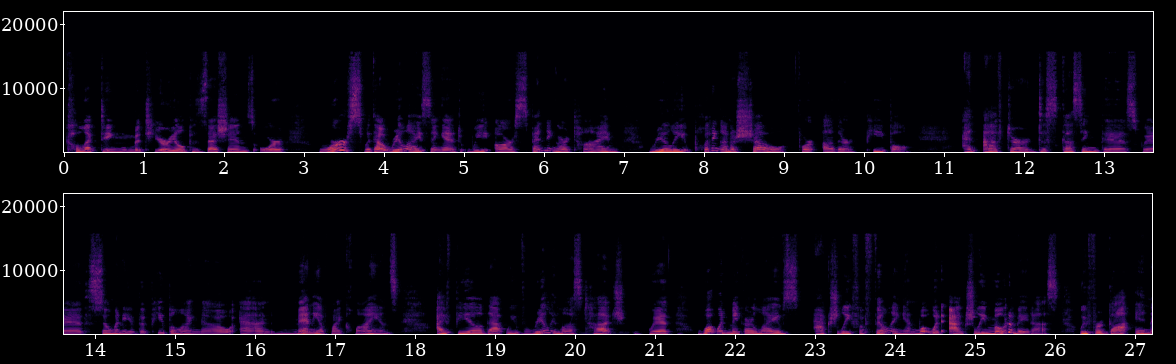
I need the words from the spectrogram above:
collecting material possessions or worse without realizing it we are spending our time really putting on a show for other people. And after discussing this with so many of the people I know and many of my clients, I feel that we've really lost touch with what would make our lives actually fulfilling and what would actually motivate us. We've forgotten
